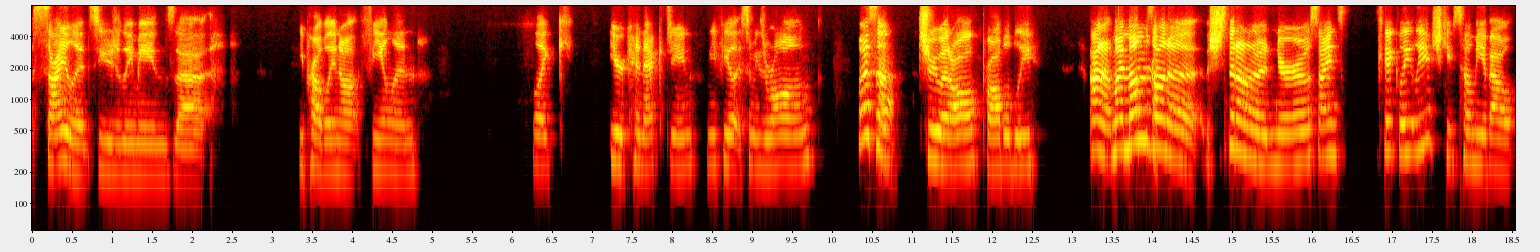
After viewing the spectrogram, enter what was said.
silence usually means that you're probably not feeling like you're connecting. You feel like something's wrong. Well, that's not true at all, probably. I don't know. My mom's on a she's been on a neuroscience kick lately. She keeps telling me about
